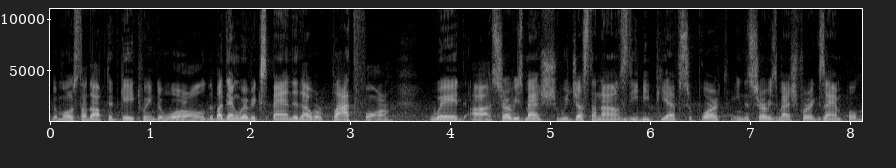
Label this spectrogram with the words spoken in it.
the most adopted gateway in the world. But then we've expanded our platform with uh, Service Mesh. We just announced eBPF support in the Service Mesh, for example.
